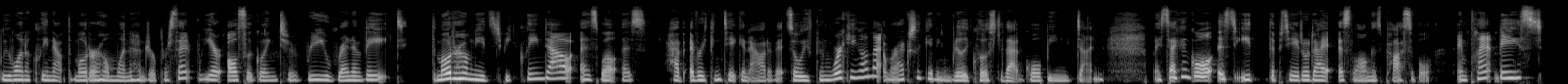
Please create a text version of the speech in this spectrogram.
we want to clean out the motorhome 100%. We are also going to re-renovate the motorhome needs to be cleaned out as well as have everything taken out of it. So we've been working on that and we're actually getting really close to that goal being done. My second goal is to eat the potato diet as long as possible. I'm plant based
